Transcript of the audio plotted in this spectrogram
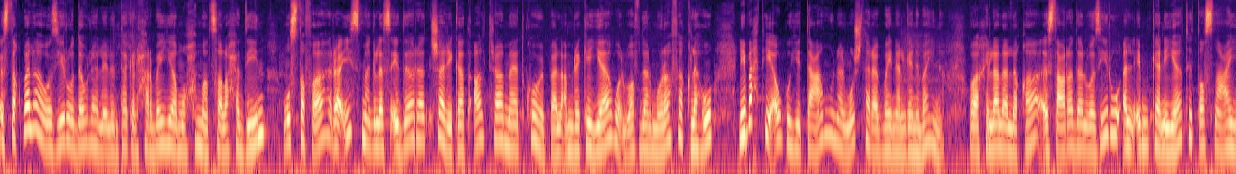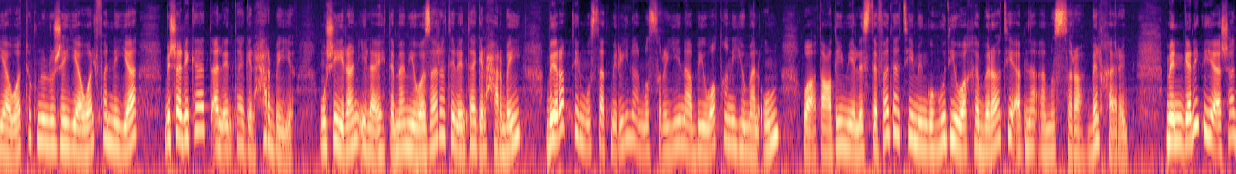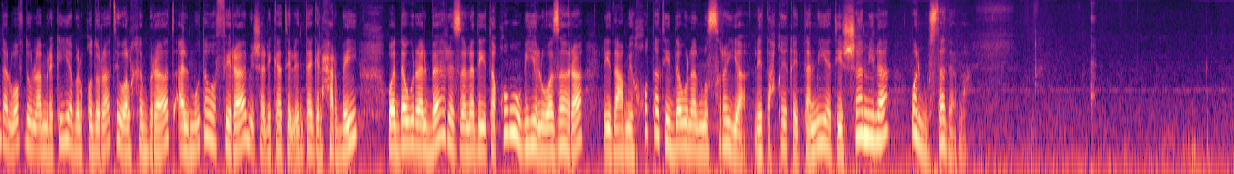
استقبل وزير الدولة للإنتاج الحربي محمد صلاح الدين مصطفى رئيس مجلس إدارة شركة ألترا ماد كورب الأمريكية والوفد المرافق له لبحث أوجه التعاون المشترك بين الجانبين. وخلال اللقاء استعرض الوزير الإمكانيات التصنيعية والتكنولوجية والفنية بشركات الإنتاج الحربي مشيرا إلى اهتمام وزارة الإنتاج الحربي بربط المستثمرين المصريين بوطنهم الأم وتعظيم الاستفادة من جهود وخبرات أبناء مصر بالخارج. من جانبه أشاد الوفد الأمريكي بالقدرات والخبرات المتوفرة بشركات الإنتاج الحربي والدور البارز الذي تقوم به الوزارة لدعم خطة الدولة المصرية لتحقيق التنمية الشاملة والمستدامة.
